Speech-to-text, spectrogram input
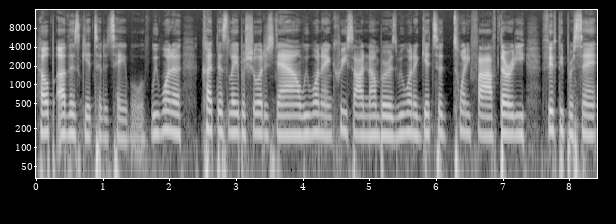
Help others get to the table. If we want to cut this labor shortage down, we want to increase our numbers, we want to get to 25, 30, 50%,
